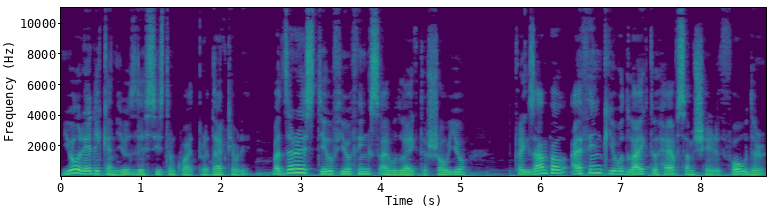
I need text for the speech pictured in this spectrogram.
You already can use this system quite productively, but there are still few things I would like to show you. For example, I think you would like to have some shared folder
